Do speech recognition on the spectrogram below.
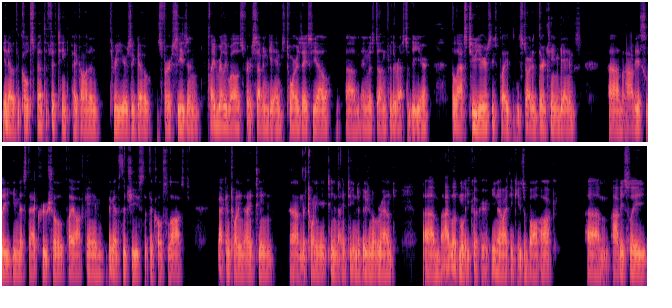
You know, the Colts spent the 15th pick on him three years ago, his first season. Played really well his first seven games, tore his ACL, um, and was done for the rest of the year. The last two years, he's played, he started 13 games. Um, obviously, he missed that crucial playoff game against the Chiefs that the Colts lost back in 2019, um, the 2018 19 divisional round. Um, I love Malik Hooker. You know, I think he's a ball hawk. Um, obviously,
